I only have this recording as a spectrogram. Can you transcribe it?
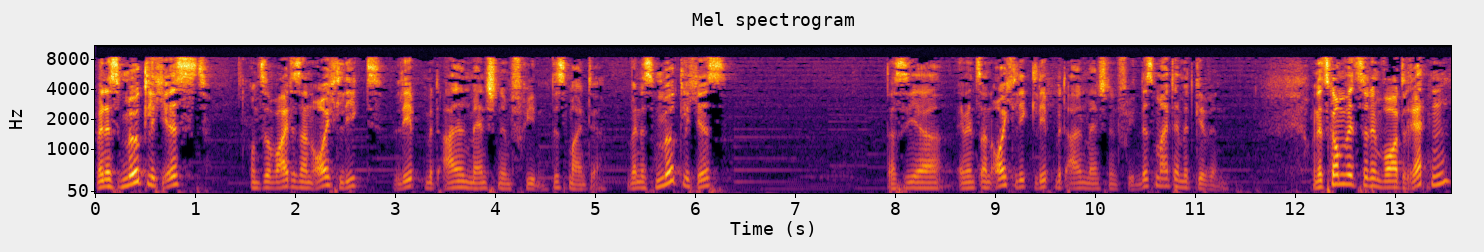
wenn es möglich ist, und soweit es an euch liegt, lebt mit allen Menschen im Frieden. Das meint er. Wenn es möglich ist, dass ihr, wenn es an euch liegt, lebt mit allen Menschen in Frieden. Das meint er mit Gewinnen. Und jetzt kommen wir zu dem Wort retten.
